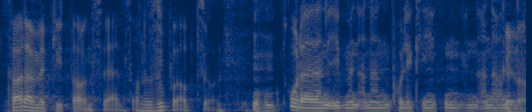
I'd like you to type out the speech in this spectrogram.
Fördermitglied bei uns werden. Ist auch eine super Option. Mhm. Oder dann eben in anderen Polikliniken, in anderen genau.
